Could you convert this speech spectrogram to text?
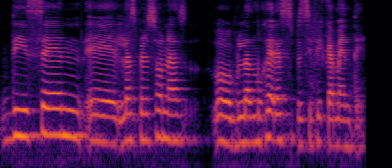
dicen eh, las personas, o las mujeres específicamente,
